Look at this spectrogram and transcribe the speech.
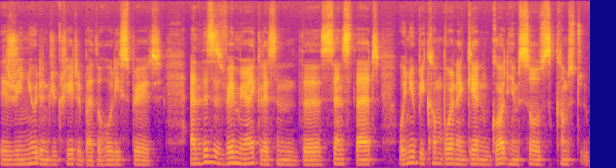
is renewed and recreated by the Holy Spirit. And this is very miraculous in the sense that when you become born again, God Himself comes to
